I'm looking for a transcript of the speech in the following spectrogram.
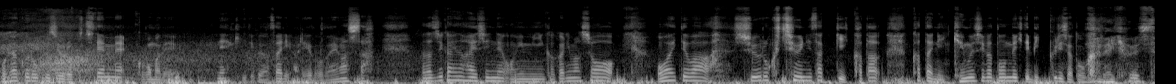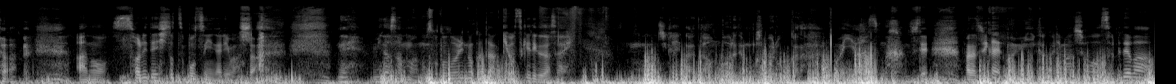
566地点目ここまでね、聞いてくださりありがとうございました。また次回の配信でお耳にかかりましょう。お相手は収録中にさっき肩、肩に毛虫が飛んできてびっくりした動画代表でした。あの、それで一つボツになりました。ね、皆さんもあの、外通りの方は気をつけてください。もう次回から段ボールでもかぶろうかな。まあいいや、そんな感じで、また次回お耳にかかりましょう。それでは、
